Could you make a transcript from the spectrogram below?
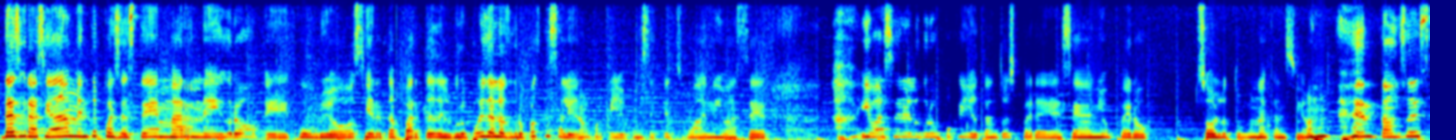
desgraciadamente, pues este mar negro eh, cubrió cierta parte del grupo y de los grupos que salieron porque yo pensé que One iba a ser iba a ser el grupo que yo tanto esperé ese año, pero solo tuve una canción. Entonces,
